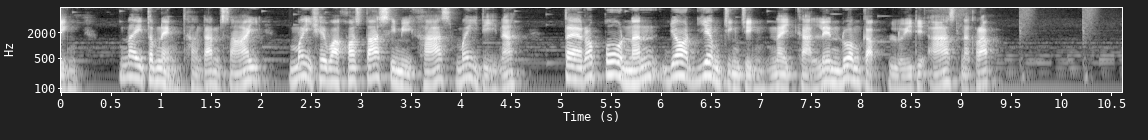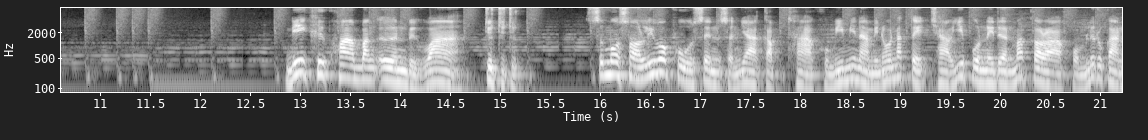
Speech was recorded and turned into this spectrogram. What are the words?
ริง ๆ ในตำแหน่งทางด้านซ้าย ไม่ใช่ว่าคอสตาซิมิคาสไม่ดีนะ แต่โรโบนั้นยอดเยี่ยมจริงๆ ในการเล่นร่วมกับลุยดิอาสนะครับ นี่คือความบังเอิญหรือว่าจุดๆสโมสรลิเวอร์พูลเซ็นสัญญากับทาคุมิมินามิโนะนักเตะชาวญี่ปุ่นในเดือนมกราคมฤดูกาล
